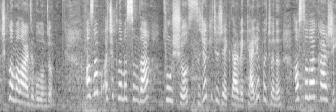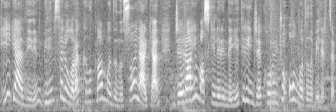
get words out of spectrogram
açıklamalarda bulundu. Azap açıklamasında turşu, sıcak içecekler ve kelle paçanın hastalığa karşı iyi geldiğinin bilimsel olarak kanıtlanmadığını söylerken cerrahi maskelerinde yeterince koruyucu olmadığını belirtti.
